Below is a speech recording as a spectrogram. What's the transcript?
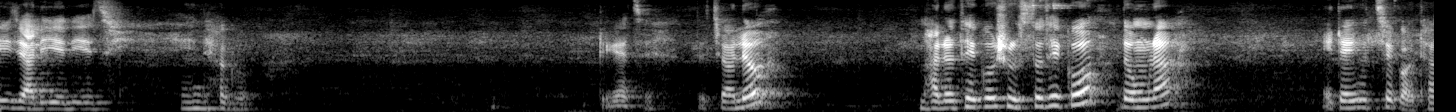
এই জ্বালিয়ে দিয়েছি, এই দেখো। ঠিক আছে? তো চলো, ভালো থেকো, সুস্থ থেকো, তোমরা। এটাই হচ্ছে কথা।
